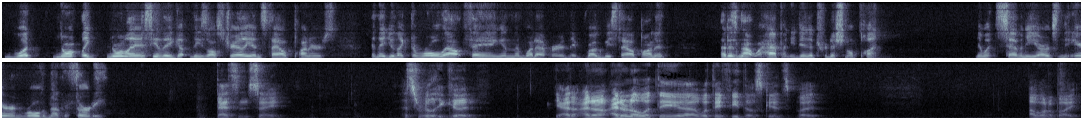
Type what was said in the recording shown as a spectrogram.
What nor, like normally I see they got these Australian style punters and they do like the rollout thing and then whatever and they rugby style punt it. That is not what happened. He did a traditional punt. They went 70 yards in the air and rolled another 30. That's insane. That's really good. Yeah, I don't, I don't, I don't know what they, uh, what they feed those kids, but I want to bite.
